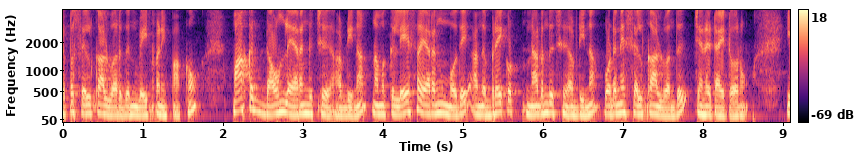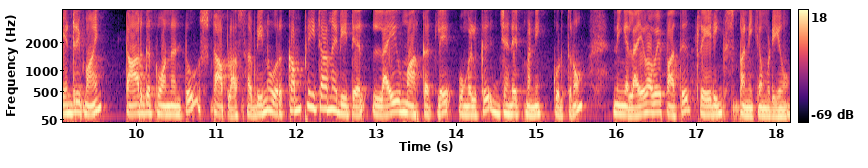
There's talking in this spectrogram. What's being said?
எப்போ செல் கால் வருதுன்னு வெயிட் பண்ணி பார்க்கும். மார்க்கெட் டவுனில் இறங்குச்சு அப்படின்னா நமக்கு லேசாக இறங்கும் போதே அந்த பிரேக் அவுட் நடந்துச்சு அப்படின்னா உடனே செல் கால் வந்து ஜென்ரேட் ஆகிட்டு வரும். Entry point target one and two stop loss அப்படின்னு ஒரு கம்ப்ளீட்டான டீட்டெயில் லைவ் மார்க்கெட்லேயே உங்களுக்கு ஜென்ரேட் பண்ணி கொடுத்துரும். நீங்கள் லைவாகவே பார்த்து ட்ரேடிங்ஸ் பண்ணிக்க முடியும்.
